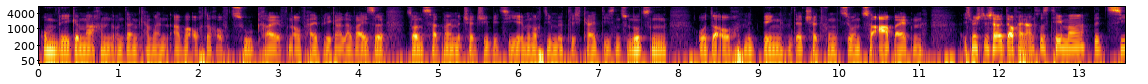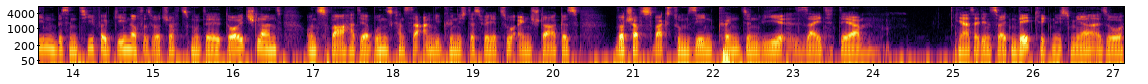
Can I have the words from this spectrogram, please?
Umwege machen und dann kann man aber auch darauf zugreifen auf halblegaler Weise. Sonst hat man mit ChatGPT immer noch die Möglichkeit, diesen zu nutzen oder auch mit Bing, mit der Chat-Funktion zu arbeiten. Ich möchte mich heute auf ein anderes Thema beziehen, ein bisschen tiefer gehen auf das Wirtschaftsmodell Deutschland. Und zwar hat der Bundeskanzler angekündigt, dass wir jetzt so ein starkes Wirtschaftswachstum sehen könnten wie seit der ja, seit dem Zweiten Weltkrieg nicht mehr. Also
